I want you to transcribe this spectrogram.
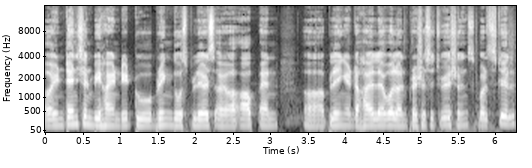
uh, intention behind it to bring those players uh, up and uh, playing at a high level and pressure situations but still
